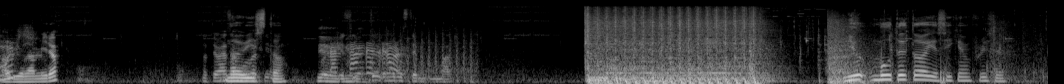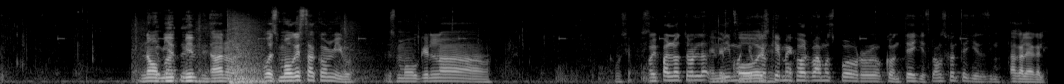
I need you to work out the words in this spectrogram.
rumors? la mira? No te vas No a he visto. Mute, mute todavía sigue en freezer. No, ¿Qué mi, parte mi- dices? ah, no. Pues Smog está conmigo. Smog en la. Voy para el otro lado. Yo creo ese. que mejor vamos por con Telles. Vamos con Telles, Dimo. Hágale, hágale.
